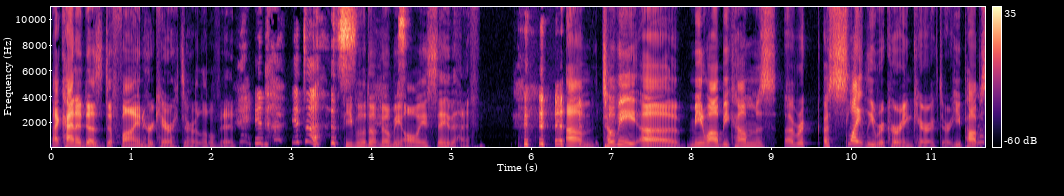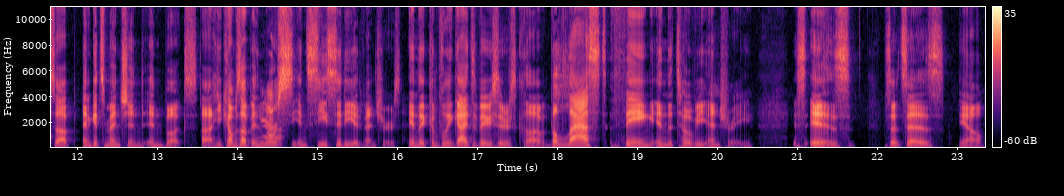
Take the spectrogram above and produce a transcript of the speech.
that kind of does define her character a little bit. It it does. People who don't know me always say that. um, Toby, uh, meanwhile, becomes a, rec- a slightly recurring character. He pops up and gets mentioned in books. Uh, he comes up in Yeah. more C- in Sea City Adventures. In the Complete Guide to Babysitters Club, the last thing in the Toby entry is, is so it says, you know,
